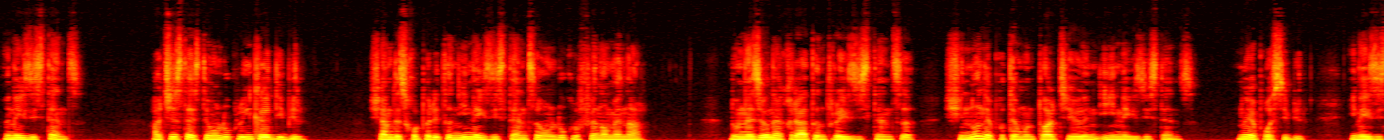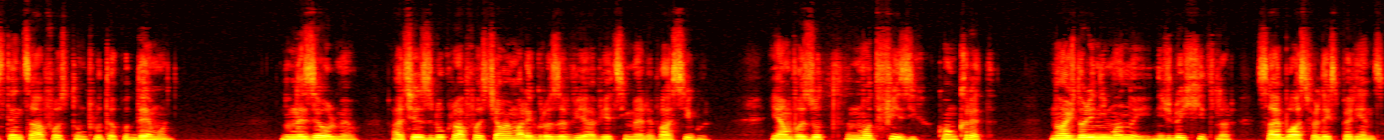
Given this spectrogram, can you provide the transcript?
în existență. Acesta este un lucru incredibil. Și am descoperit în inexistență un lucru fenomenal. Dumnezeu ne-a creat într-o existență și nu ne putem întoarce în inexistență. Nu e posibil. Inexistența a fost umplută cu demoni. Dumnezeul meu, acest lucru a fost cea mai mare grozăvie a vieții mele, vă asigur. I-am văzut în mod fizic, concret. Nu aș dori nimănui, nici lui Hitler, să aibă o astfel de experiență.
